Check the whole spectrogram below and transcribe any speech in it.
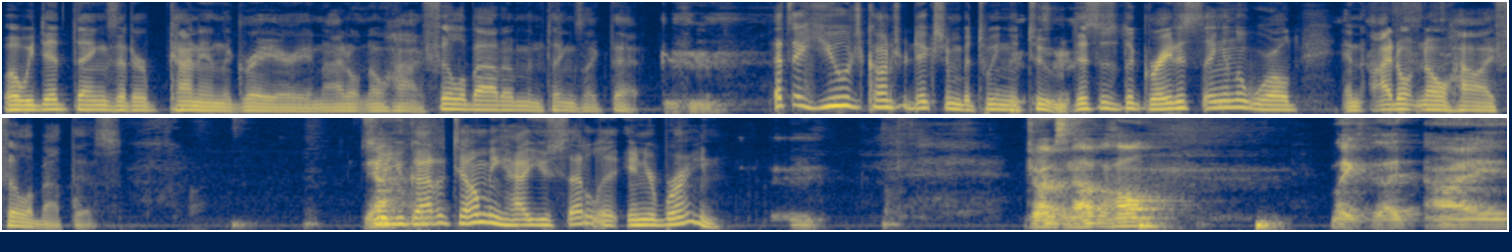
"Well, we did things that are kind of in the gray area, and I don't know how I feel about them and things like that." That's a huge contradiction between the two. This is the greatest thing in the world, and I don't know how I feel about this. Yeah. So you got to tell me how you settle it in your brain. Drugs and alcohol. Like I, I,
